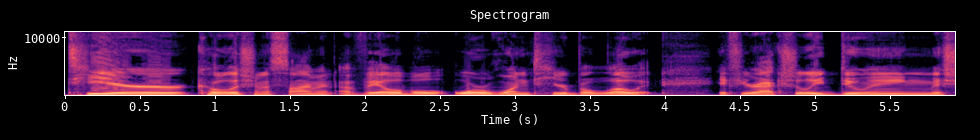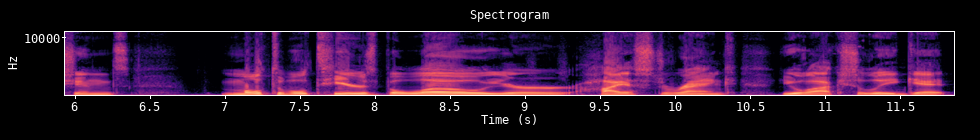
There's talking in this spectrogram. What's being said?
tier coalition assignment available or one tier below it. If you're actually doing missions multiple tiers below your highest rank, you'll actually get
